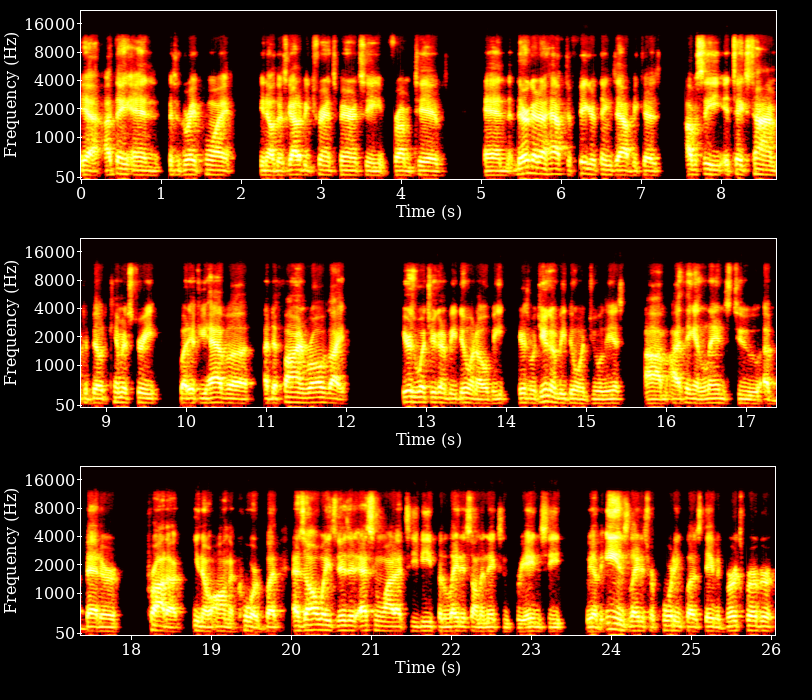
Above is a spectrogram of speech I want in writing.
Yeah, I think, and it's a great point. You know, there's got to be transparency from Thibs, and they're going to have to figure things out because obviously it takes time to build chemistry. But if you have a, a defined role, like here's what you're going to be doing, Obi, here's what you're going to be doing, Julius, um, I think it lends to a better product, you know, on the court. But as always, visit SNY.TV for the latest on the Knicks and free agency. We have Ian's latest reporting, plus David Vertsberger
